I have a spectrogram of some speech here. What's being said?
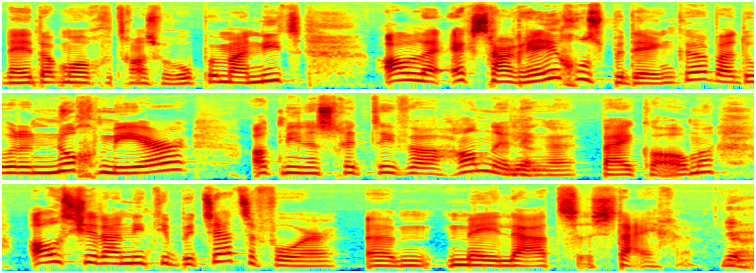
nee, dat mogen we trouwens wel roepen, maar niet allerlei extra regels bedenken, waardoor er nog meer administratieve handelingen bij komen, als je daar niet die budgetten voor ehm, mee laat stijgen. Ja,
